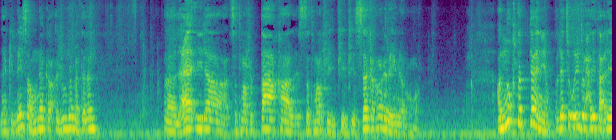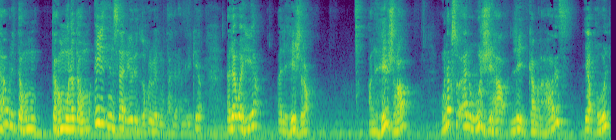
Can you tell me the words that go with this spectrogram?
لكن ليس هناك أجوبة مثلا آه، العائلة استثمار في الطاقة الاستثمار في في في السكن وغيره من الأمور. النقطة الثانية التي أريد الحديث عليها والتي تهم تهمنا تهم أي إنسان يريد دخول الولايات المتحدة الأمريكية ألا وهي الهجرة. الهجرة هناك سؤال وجه لكامالا هاريس يقول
